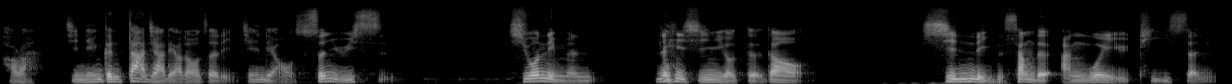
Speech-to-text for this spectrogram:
好了，今天跟大家聊到这里，今天聊生与死，希望你们内心有得到心灵上的安慰与提升。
